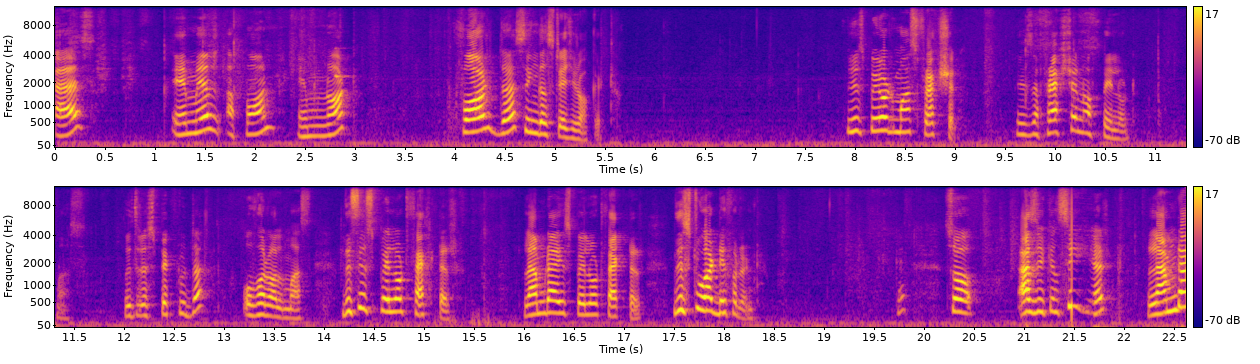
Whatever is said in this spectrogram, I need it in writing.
as m l upon m naught for the single stage rocket. This is payload mass fraction, this is the fraction of payload mass with respect to the overall mass. This is payload factor, lambda is payload factor, these two are different. Okay. So, as you can see here lambda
